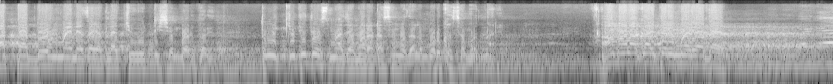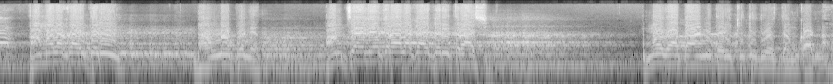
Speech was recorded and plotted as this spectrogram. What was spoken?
आत्ता दोन महिन्याचा घेतला चोवीस डिसेंबर पर्यंत तुम्ही किती दिवस माझ्या मराठा समाजाला मूर्ख समजणार? आम्हाला काहीतरी मर्यादा आहे. आम्हाला काहीतरी भावना पण आहेत. आमच्या लेकराला काहीतरी त्रास मग आता आम्ही तरी किती दिवस दम काढणार?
